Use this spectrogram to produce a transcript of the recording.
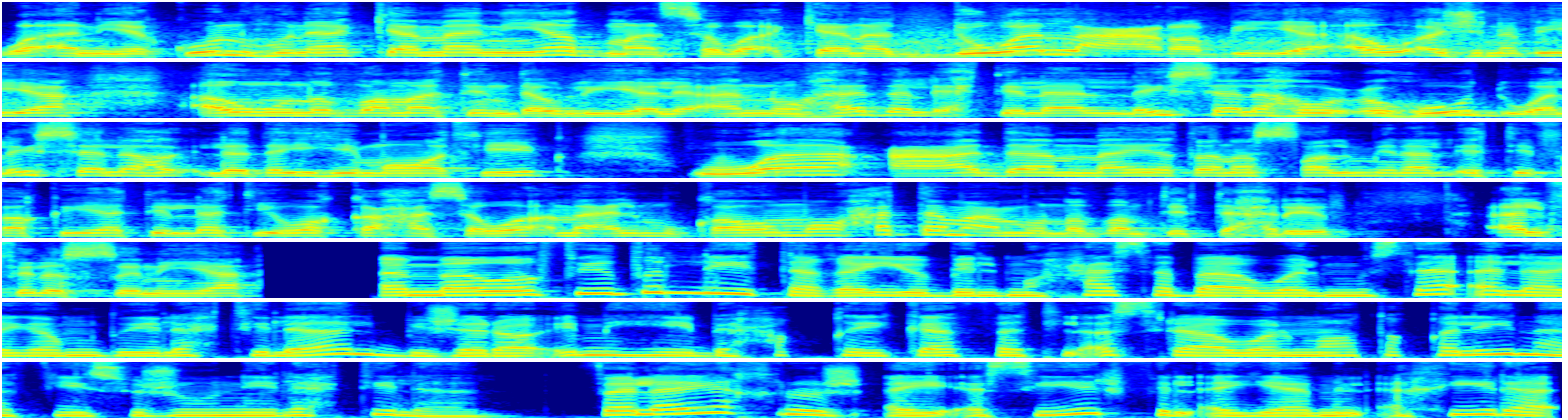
وأن يكون هناك من يضمن سواء كانت دول عربية أو أجنبية أو منظمات دولية لأنه هذا الاحتلال ليس له عهود وليس له لديه مواثيق وعدم ما يتنصل من الاتفاقيات التي وقعها سواء مع المقاومة وحتى مع منظمة التحرير الفلسطينية. أما وفي ظل تغيب المحاسبة والمساءلة يمضي الاحتلال بجرائمه بحق كافة الأسرى والمعتقلين في سجون الاحتلال. فلا يخرج أي أسير في الأيام الأخيرة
